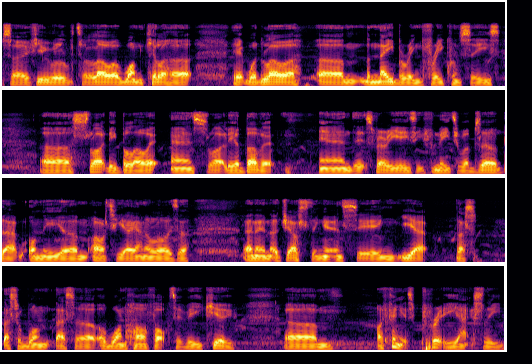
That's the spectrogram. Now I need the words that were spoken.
So if you were to lower one kilohertz, it would lower um, the neighboring frequencies uh, slightly below it and slightly above it. And it's very easy for me to observe that on the um, RTA analyzer and then adjusting it and seeing, yeah, that's that's a one that's a, a one half octave EQ. Um, I think it's pretty actually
